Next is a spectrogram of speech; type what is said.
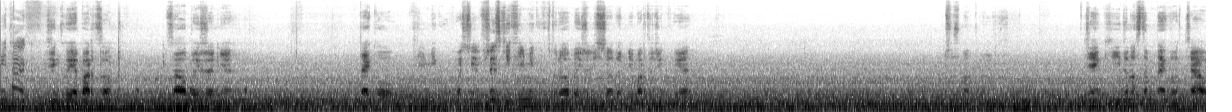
I tak, dziękuję bardzo za obejrzenie tego filmiku, właściwie wszystkich filmików, które obejrzeliście ode mnie, bardzo dziękuję. Cóż mam powiedzieć? Dzięki i do następnego. Ciao.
